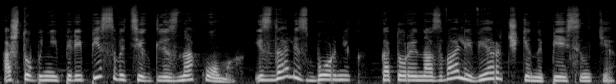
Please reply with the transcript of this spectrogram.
А чтобы не переписывать их для знакомых, издали сборник, который назвали «Верочкины песенки».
